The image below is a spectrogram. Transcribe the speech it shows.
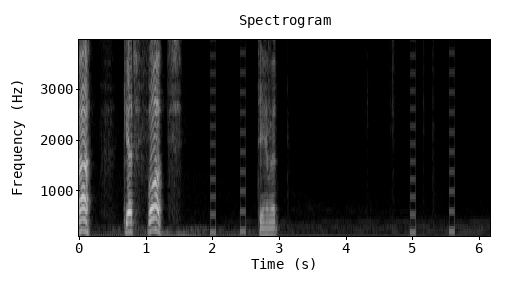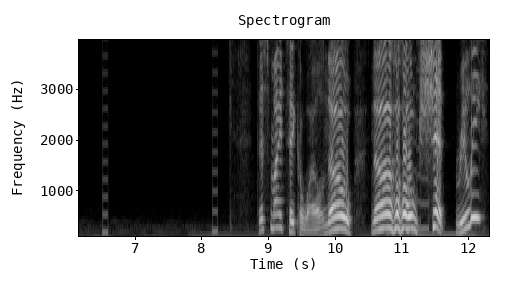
Ha! Get fucked! Damn it. This might take a while. No! No! Shit! Really?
